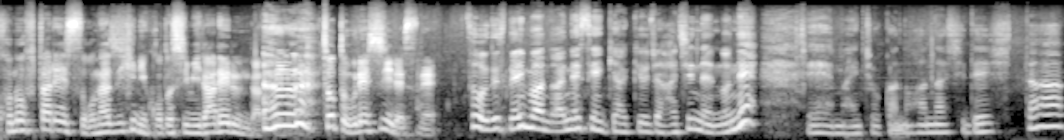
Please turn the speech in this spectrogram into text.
この2レース同じ日に今年見られるんだちょっと嬉しいですね。そうですね。今のはね1998年のね、えー、毎日岡の話でした。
